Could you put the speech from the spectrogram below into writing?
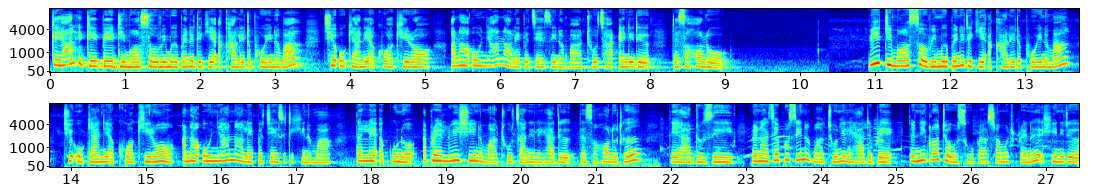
က်ကရားလီ KP ဒီမောဆိုဝီမဘန်နတကီအခါလေးတဖိုးရင်နမှာချီအိုကျာနဲ့အခုအခီရောအနာအိုညာနာလဲပကျဲစီနမှာထိုးချအနီဒတက်ဆဟောလို့ဘီဒီမောဆိုဝီမဘန်နတကီအခါလေးတဖိုးရင်နမှာချီအိုကျာနဲ့အခုအခီရောအနာအိုညာနာလဲပကျဲစီတခိနမှာတက်လက်အခုနောအပရလူရှိနမှာထိုးချနေလေဟာဒတက်ဆဟောလို့ထကရဒူစီပရနာချက်ပုစီနမှာချိုးနေလေဟာဒီဘရက်တနီကလတိုဆိုဘရာဆာမတ်ပရနေခင်းနေဒတ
